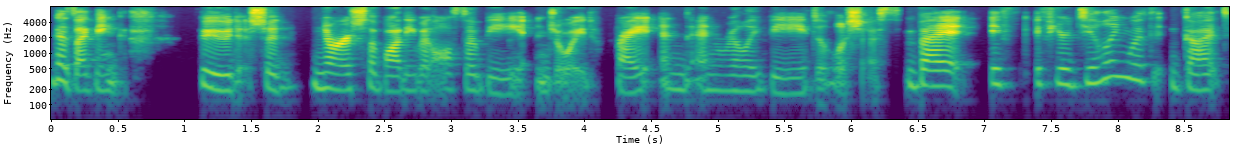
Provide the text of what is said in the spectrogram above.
because I think food should nourish the body but also be enjoyed right and and really be delicious but if if you're dealing with gut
